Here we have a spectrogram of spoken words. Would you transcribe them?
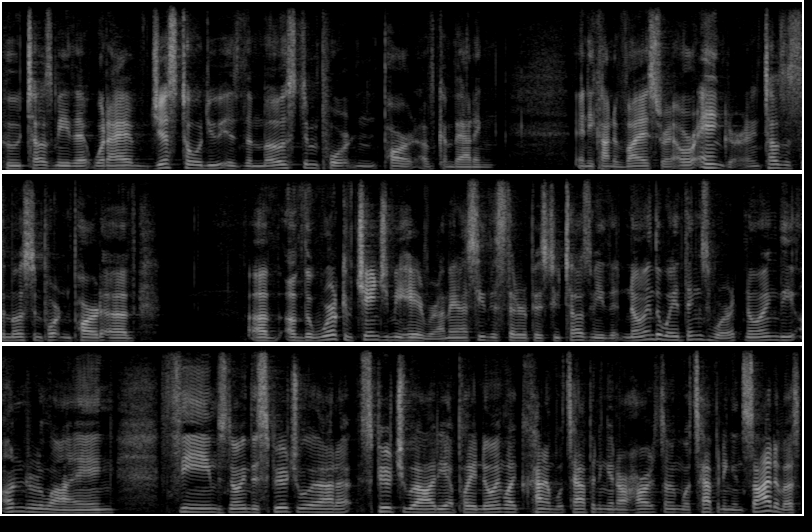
who tells me that what I have just told you is the most important part of combating any kind of vice or, or anger. And he tells us the most important part of, of, of the work of changing behavior. I mean, I see this therapist who tells me that knowing the way things work, knowing the underlying themes, knowing the spirituality, spirituality at play, knowing like kind of what's happening in our hearts, knowing what's happening inside of us,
